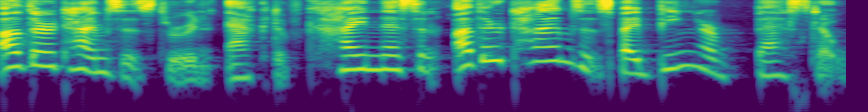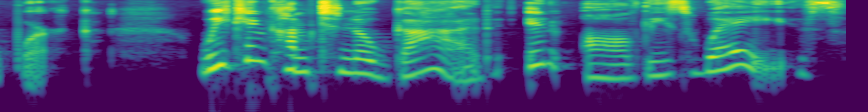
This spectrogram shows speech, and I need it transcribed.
other times it's through an act of kindness, and other times it's by being our best at work. We can come to know God in all these ways.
